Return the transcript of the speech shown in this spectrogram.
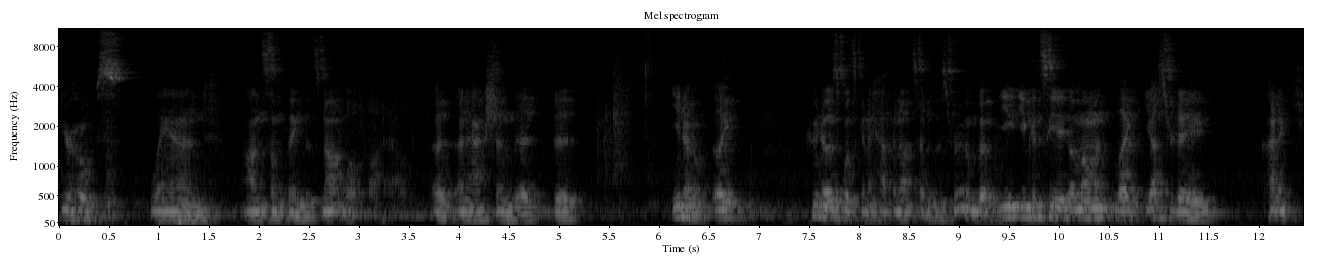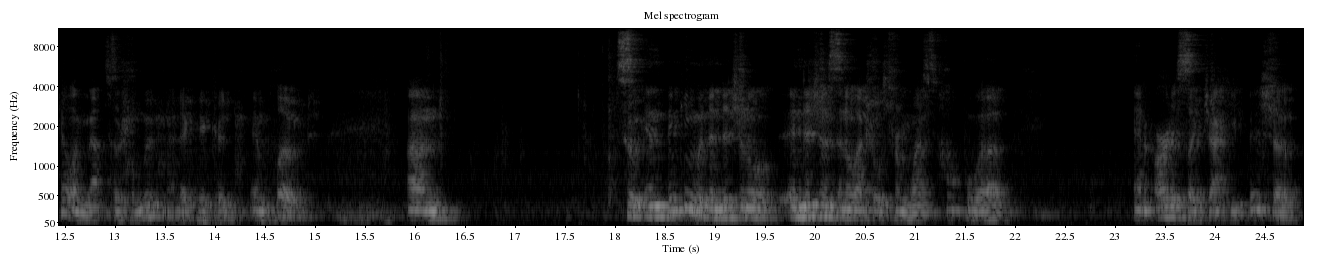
your hopes land on something that's not well thought out, a, an action that, that, you know, like, who knows what's going to happen outside of this room, but you, you could see a moment like yesterday kind of killing that social movement. It, it could implode. Um, so, in thinking with indigenous, intellectuals from West Papua and artists like Jackie Bishop,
